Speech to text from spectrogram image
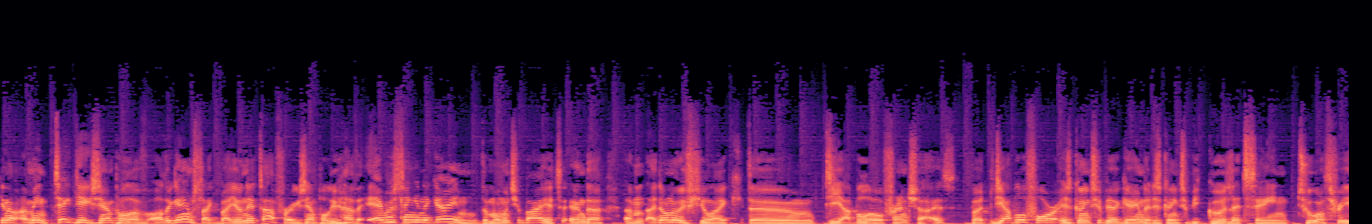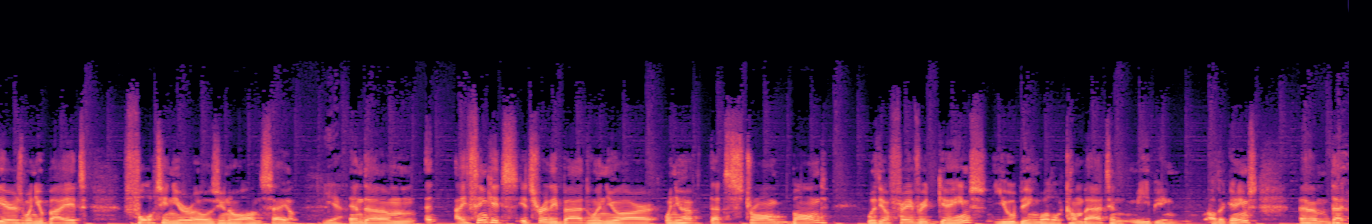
You know, I mean, take the example of other games like Bayonetta, for example. You have everything in the game the moment you buy it. And uh, um, I don't know if you like the Diablo franchise, but Diablo 4 is going to be a game that is going to be good, let's say, in two or three years when you buy it 14 euros, you know, on sale. Yeah. And um, and I think it's it's really bad when you are when you have that strong bond with your favorite games, you being Mortal Kombat and me being other games, um, that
